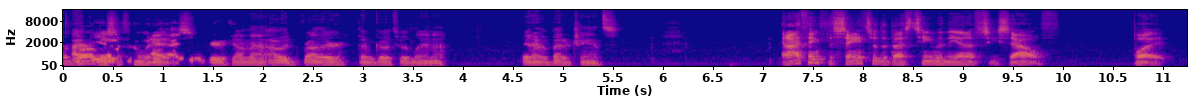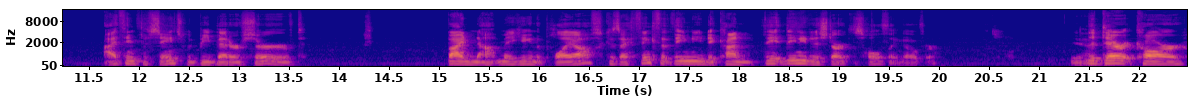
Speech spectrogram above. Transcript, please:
I- regardless yeah, of who it I, I is. do agree with you on that. I would rather them go to Atlanta. They'd have a better chance. And I think the Saints are the best team in the NFC South, but I think the Saints would be better served by not making the playoffs because I think that they need to kind of they, they need to start this whole thing over. Yeah. The Derek Carr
